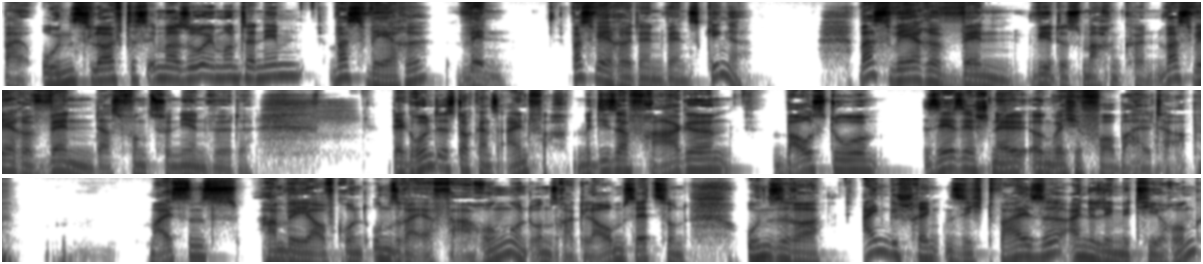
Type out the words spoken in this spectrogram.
bei uns läuft es immer so im Unternehmen, was wäre, wenn? Was wäre denn, wenn's ginge? Was wäre, wenn wir das machen könnten? Was wäre, wenn das funktionieren würde? Der Grund ist doch ganz einfach. Mit dieser Frage baust du sehr, sehr schnell irgendwelche Vorbehalte ab. Meistens haben wir ja aufgrund unserer Erfahrungen und unserer Glaubenssätze und unserer eingeschränkten Sichtweise eine Limitierung,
